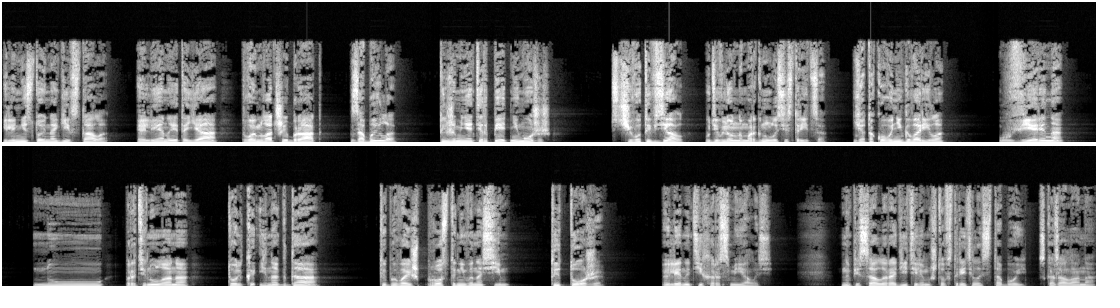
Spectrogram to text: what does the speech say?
Или не с той ноги встала? Елена, это я, твой младший брат. Забыла? Ты же меня терпеть не можешь». «С чего ты взял?» — удивленно моргнула сестрица. «Я такого не говорила». «Уверена?» «Ну...» — протянула она. Только иногда ты бываешь просто невыносим. Ты тоже. Елена тихо рассмеялась. «Написала родителям, что встретилась с тобой», — сказала она.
